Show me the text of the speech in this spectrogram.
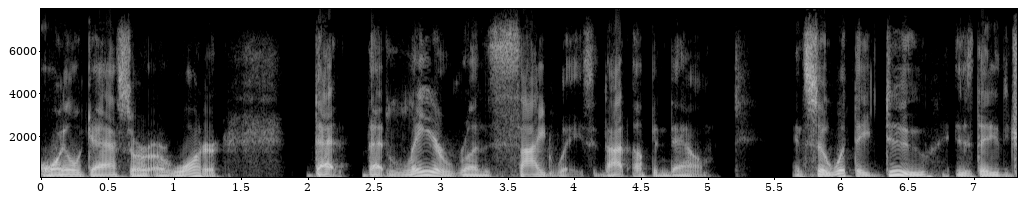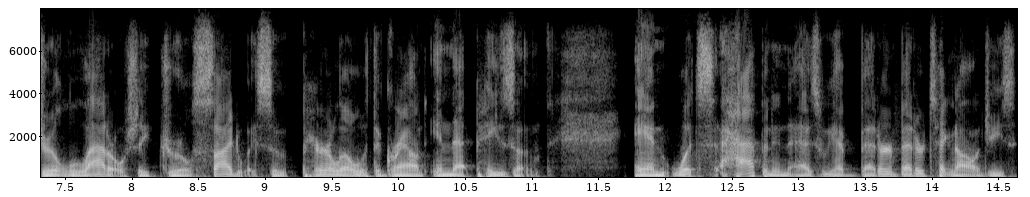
oil, gas, or, or water, that that layer runs sideways, not up and down. And so what they do is they drill laterals, they drill sideways, so parallel with the ground in that pay zone. And what's happening as we have better and better technologies,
